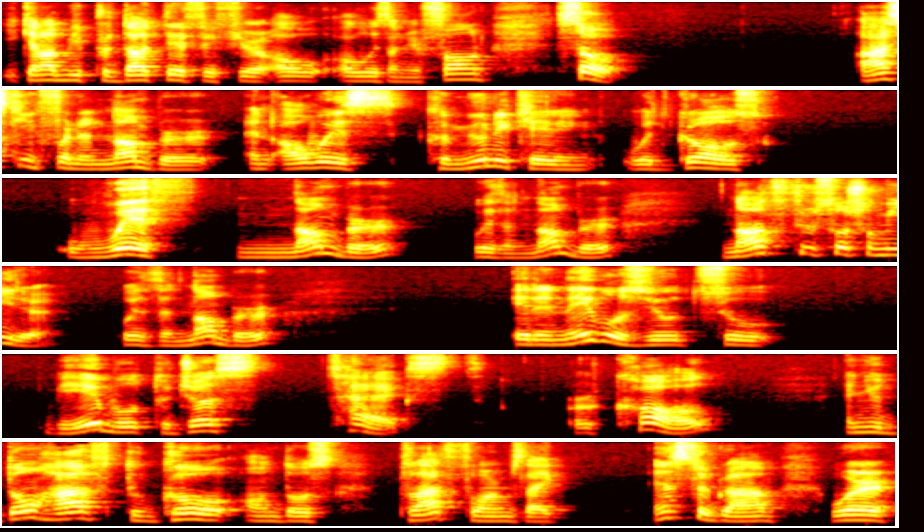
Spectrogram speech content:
you cannot be productive if you're all, always on your phone. So, asking for the number and always communicating with girls with number, with a number, not through social media, with a number, it enables you to be able to just text or call and you don't have to go on those platforms like Instagram where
